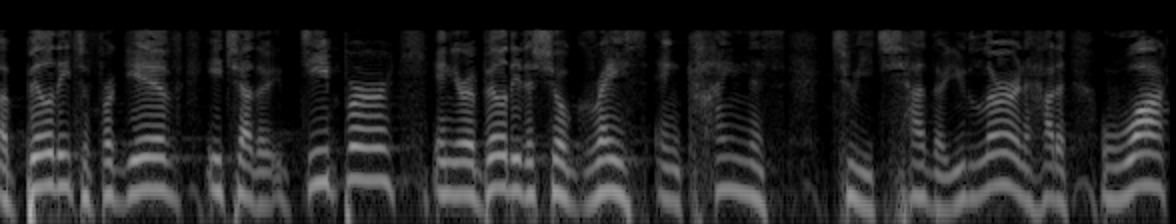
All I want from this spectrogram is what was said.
ability to forgive each other. Deeper in your ability to show grace and kindness to each other. You learn how to walk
